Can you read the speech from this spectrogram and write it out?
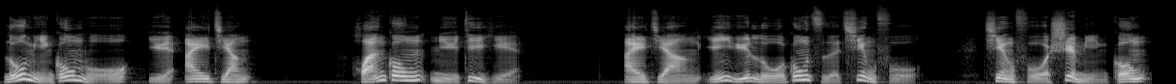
鲁闵公母曰哀姜，桓公女弟也。哀姜淫于鲁公子庆府，庆府是闵公，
